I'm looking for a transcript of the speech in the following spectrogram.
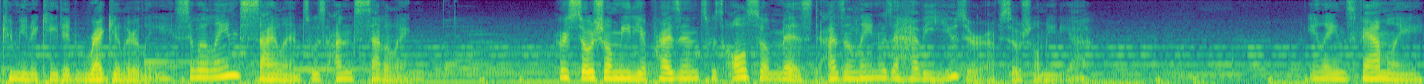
communicated regularly, so Elaine's silence was unsettling. Her social media presence was also missed as Elaine was a heavy user of social media. Elaine's family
